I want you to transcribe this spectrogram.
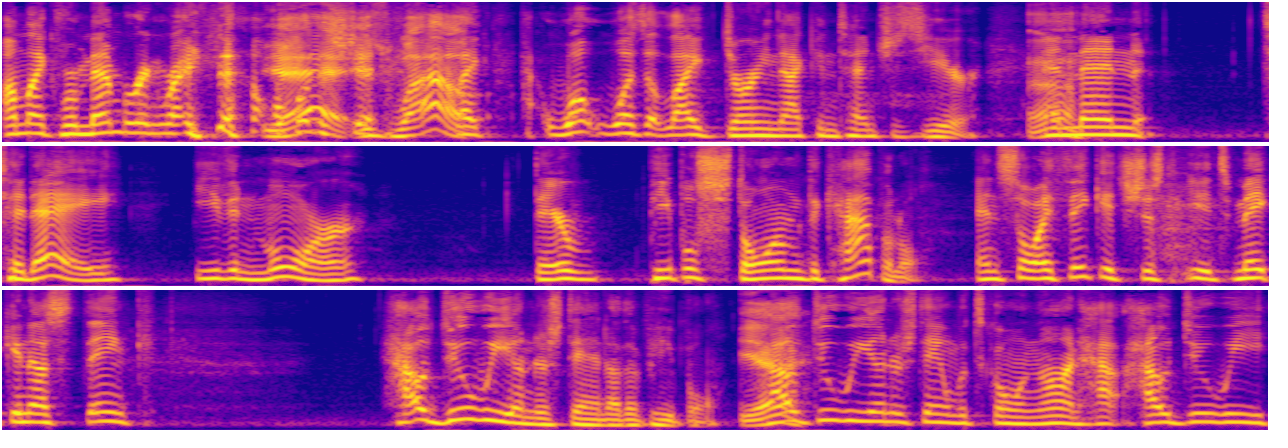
I'm like remembering right now. all Yeah, the shit. wild. Like, what was it like during that contentious year? Uh. And then today, even more, there people stormed the Capitol, and so I think it's just it's making us think. How do we understand other people? Yeah. How do we understand what's going on? How how do we,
